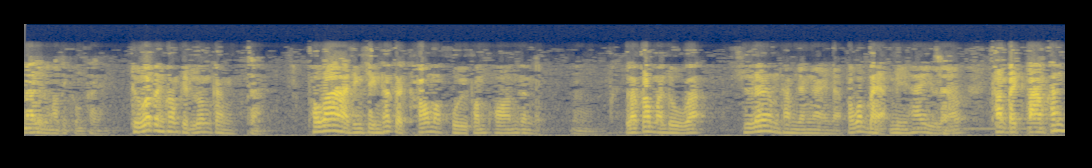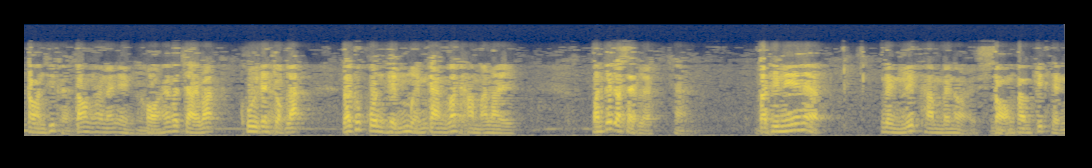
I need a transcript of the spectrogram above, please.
น่าจะเป็นความผิดของใคร ถือว่าเป็นความผิดร่วมกันครับเพราะว่าจริง ๆ ถ้าเกิดเขามาคุยพร้อม ๆ กันอืมแล้วก็มาดูว่า เริ่มทำยังไงเนี่ยเพราะว่าแบบมีให้อยู่แล้วทำไปตามขั้นตอนที่ถูกต้องเท่านั้นเองอืมขอให้เข้าใจว่าคุยกันจบละ แล้วทุกคนเห็นเหมือนกันว่าทำอะไร มันก็จะเสร็จเลยใช่แต่ทีนี้เนี่ยหนึ่งรีบทำไปหน่อยสองความคิดเห็น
